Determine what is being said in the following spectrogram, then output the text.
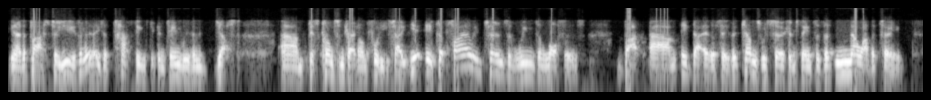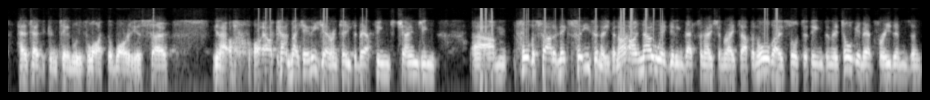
you know the past two years. I mean, these are tough things to contend with and just. Um, just concentrate on footy. So yeah, it's a fail in terms of wins and losses, but um, it, as I said, it comes with circumstances that no other team has had to contend with, like the Warriors. So you know, I, I can't make any guarantees about things changing um, for the start of next season. Even I, I know we're getting vaccination rates up and all those sorts of things, and they're talking about freedoms and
